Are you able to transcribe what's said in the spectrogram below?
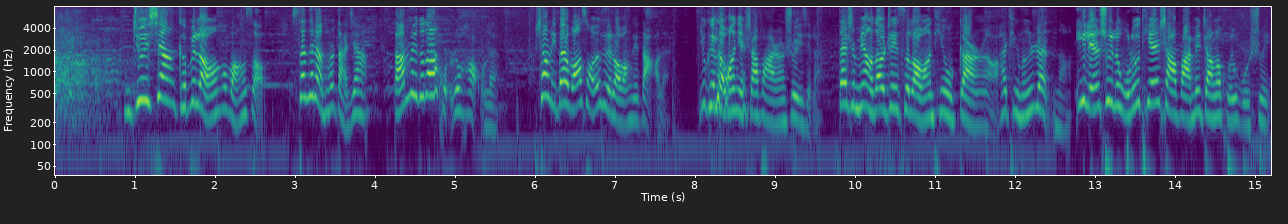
你就像隔壁老王和王嫂，三天两头打架，打没多大会儿就好了。上礼拜王嫂又给老王给打了。又给老王撵沙发上睡去了，但是没想到这次老王挺有刚啊，还挺能忍呢，一连睡了五六天沙发，没张罗回屋睡。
